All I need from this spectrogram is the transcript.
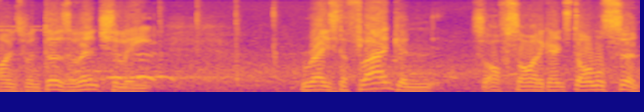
Linesman does eventually raise the flag and it's offside against Donaldson.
